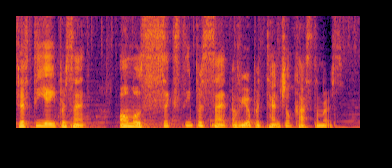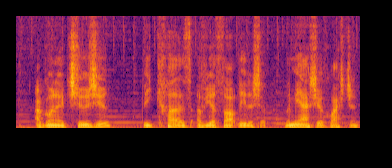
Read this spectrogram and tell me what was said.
58%, almost 60% of your potential customers are going to choose you because of your thought leadership. Let me ask you a question.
